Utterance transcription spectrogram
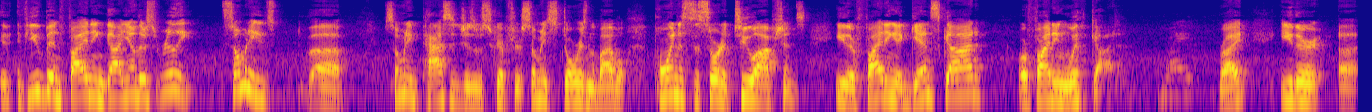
if you've been fighting God. You know, there's really so many uh, so many passages of Scripture, so many stories in the Bible point us to sort of two options: either fighting against God or fighting with God. Right. Right. Either uh,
